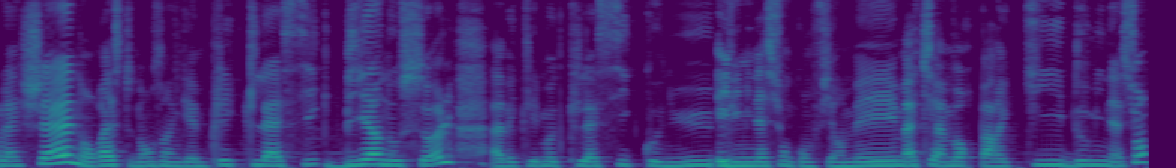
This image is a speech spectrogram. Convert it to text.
la chaîne. On reste dans un gameplay classique, bien au sol, avec les modes classiques connus, élimination confirmée, match à mort par équipe, domination,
